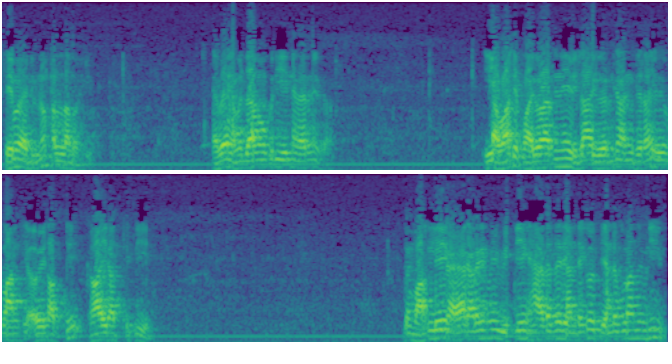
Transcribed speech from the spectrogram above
තේම වැඩිනොත් පල්ලා බහි. හැබැයි හැමදාම ඔක තියෙන වැරණ එක. ඒ අවශ්‍ය පරිවර්තනයේ වෙලා ඉවර කරන විතරයි ඔය මානසික ඔය සත්‍ය කාය සත්‍ය තියෙන්නේ. දැන් මක්ලේ කය කරගෙන මේ විත්‍යයෙන් හැටතර යන්න කිව්වොත් යන්න පුළුවන් මිනිහ.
